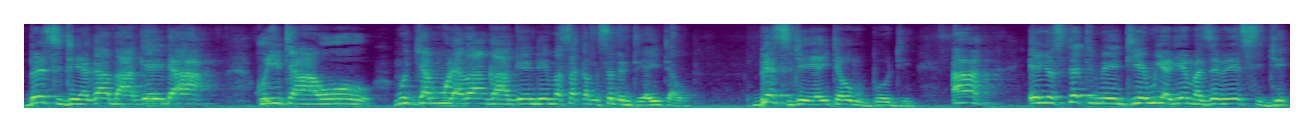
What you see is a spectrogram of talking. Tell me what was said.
Besi gye yagamba agenda kuyitaawo mujja mulaba nga agenda emasaka mu 7 yayitawo besi gye yayitawo mu boarding. Ah eyo statement emu yali emaze besije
